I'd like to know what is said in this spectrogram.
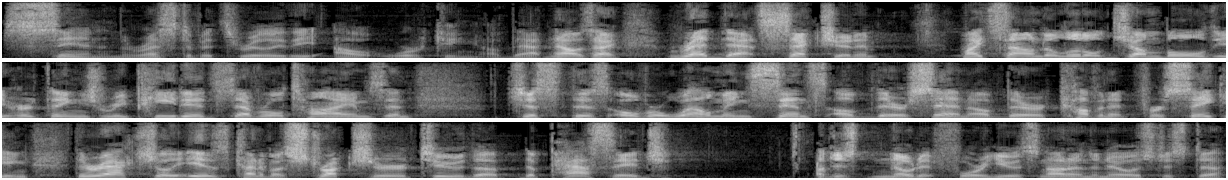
sin, and the rest of it's really the outworking of that. Now, as I read that section, it might sound a little jumbled. You heard things repeated several times, and just this overwhelming sense of their sin, of their covenant forsaking. There actually is kind of a structure to the, the passage. I'll just note it for you. It's not in the notes, just, uh,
